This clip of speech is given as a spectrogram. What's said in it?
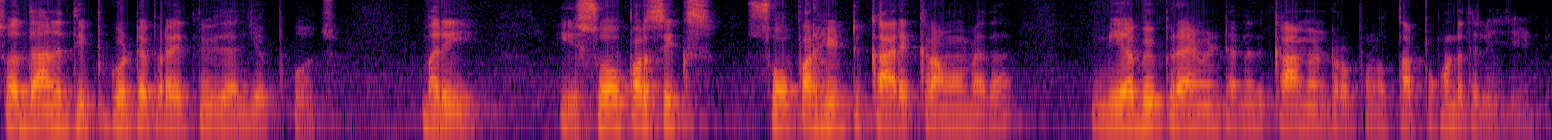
సో దాన్ని తిప్పికొట్టే ప్రయత్నం ఇదని చెప్పుకోవచ్చు. మరి ఈ సూపర్ సిక్స్ సూపర్ హిట్ కార్యక్రమం మీద మీ అభిప్రాయం ఏంటనేది కామెంట్ రూపంలో తప్పకుండా తెలియజేయండి.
